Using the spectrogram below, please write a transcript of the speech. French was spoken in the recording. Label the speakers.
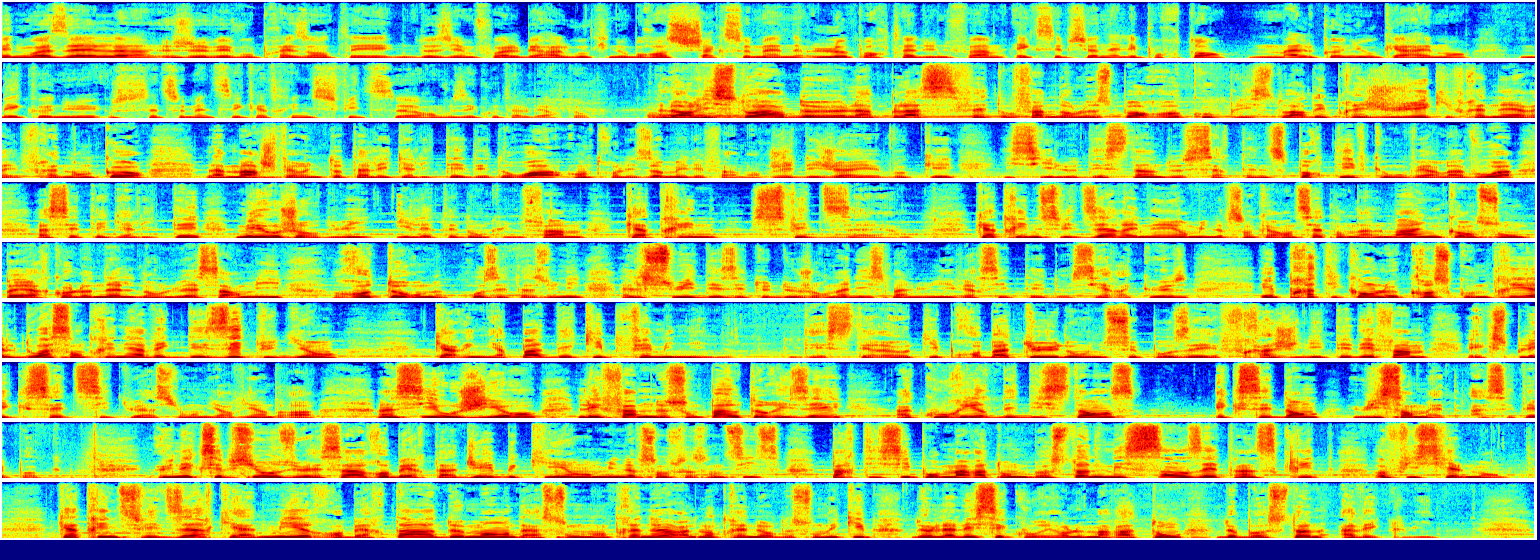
Speaker 1: Mesdemoiselles, je vais vous présenter une deuxième fois Albert Algou qui nous brosse chaque semaine le portrait d'une femme exceptionnelle et pourtant mal connue ou carrément méconnue. Cette semaine, c'est Catherine Switzer. On vous écoute, Alberto.
Speaker 2: Alors l'histoire de la place faite aux femmes dans le sport recoupe l'histoire des préjugés qui freinèrent et freinent encore la marche vers une totale égalité des droits entre les hommes et les femmes. Alors j'ai déjà évoqué ici le destin de certaines sportives qui ont ouvert la voie à cette égalité, mais aujourd'hui il était donc une femme, Catherine Switzer. Catherine Switzer est née en 1947 en Allemagne. Quand son père, colonel dans l'US Army, retourne aux États-Unis, elle suit des études de journalisme à l'université de Syracuse et pratiquant le cross-country, elle doit s'entraîner avec des étudiants car il a pas d'équipe féminine. Des stéréotypes rebattus, dont une supposée fragilité des femmes, expliquent cette situation, on y reviendra. Ainsi, au JO, les femmes ne sont pas autorisées à courir des distances excédant 800 mètres à cette époque. Une exception aux USA, Roberta Gibb, qui en 1966 participe au marathon de Boston, mais sans être inscrite officiellement. Catherine Switzer, qui admire Roberta, demande à son entraîneur, à l'entraîneur de son équipe, de la laisser courir le marathon de Boston avec lui.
